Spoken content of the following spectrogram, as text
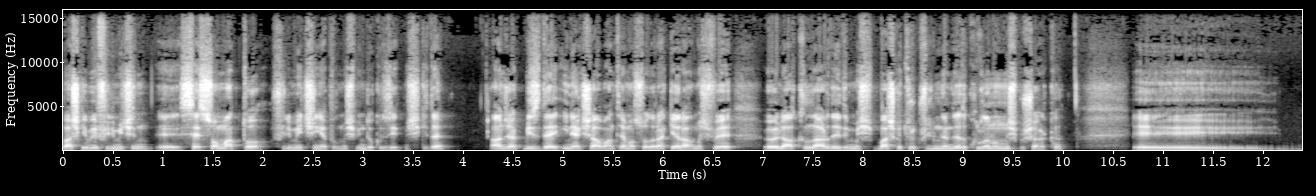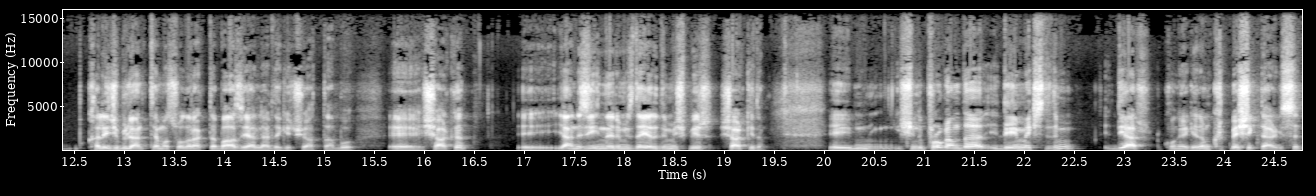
başka bir film için e, Sessomatto filmi için yapılmış 1972'de. Ancak bizde İnek Şaban teması olarak yer almış ve öyle akıllarda edinmiş. Başka Türk filmlerinde de kullanılmış bu şarkı. E, Kaleci Bülent teması olarak da bazı yerlerde geçiyor hatta bu e, şarkı. E, yani zihinlerimizde yer edinmiş bir şarkıydı. Şimdi programda değinmek istedim diğer konuya gelelim. 45'lik dergisi.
